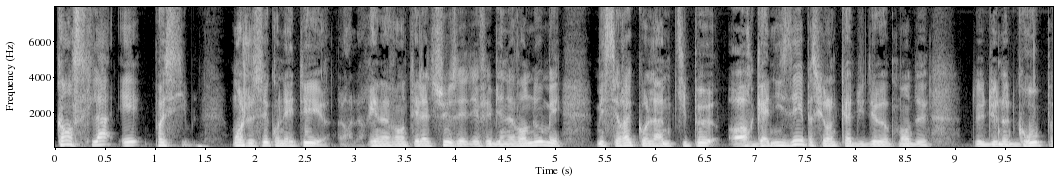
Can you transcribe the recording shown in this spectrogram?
quand cela est possible. Moi, je sais qu'on a été, alors on n'a rien inventé là-dessus, ça a été fait bien avant nous, mais, mais c'est vrai qu'on l'a un petit peu organisé, parce que dans le cadre du développement de, de, de notre groupe,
